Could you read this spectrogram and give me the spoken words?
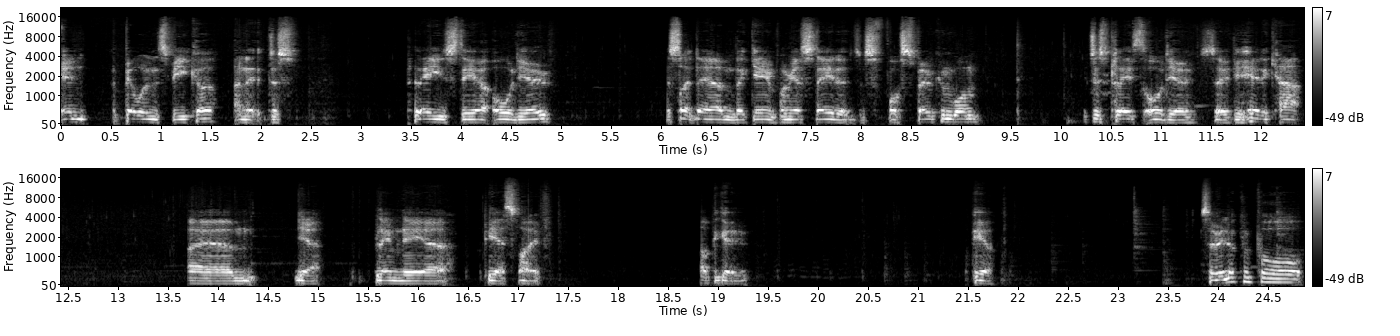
in, a built-in speaker, and it just plays the uh, audio. It's like the um, the game from yesterday, the just for spoken one. It just plays the audio. So if you hear the cat, um, yeah, blame the uh, PS5. Up you go. Up here. So we're looking for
